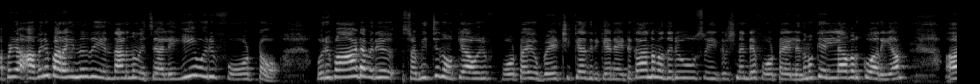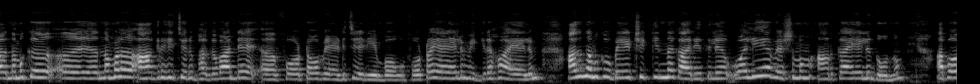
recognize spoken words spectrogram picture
അപ്പോൾ അവർ പറയുന്നത് എന്താണെന്ന് വെച്ചാൽ ഈ ഒരു ഫോട്ടോ ഒരുപാട് അവർ ശ്രമിച്ചു നോക്കി ആ ഒരു ഫോട്ടോയെ ഉപേക്ഷിക്കാതിരിക്കാനായിട്ട്. കാരണം അതൊരു ശ്രീകൃഷ്ണന്റെ ഫോട്ടോ അല്ലേ നമുക്ക് എല്ലാവർക്കും അറിയാം. നമുക്ക് നമ്മൾ ആഗ്രഹിച്ച ഒരു ഭഗവാന്റെ ഫോട്ടോ മേടിച്ചു കഴിയുമ്പോൾ ഫോട്ടോ ആയാലും വിഗ്രഹം ആയാലും അത് നമുക്ക് ഉപേക്ഷിക്കുന്ന കാര്യത്തിൽ വലിയ വിഷമം ആർക്കായാലും തോന്നും. അപ്പോൾ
